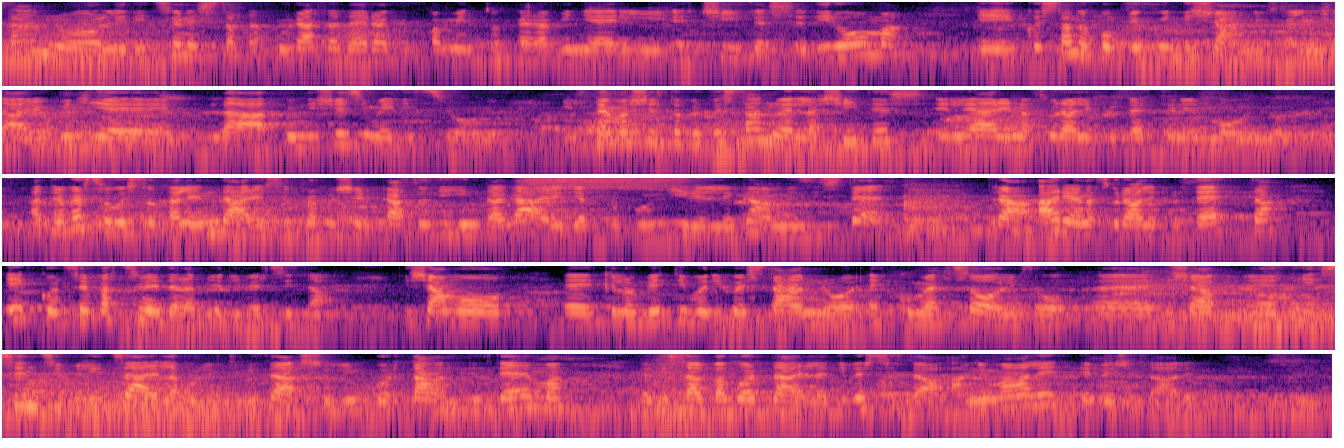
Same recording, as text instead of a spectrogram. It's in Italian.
Quest'anno l'edizione è stata curata dal raggruppamento Carabinieri e CITES di Roma e quest'anno compie 15 anni il calendario, quindi è la quindicesima edizione. Il tema scelto per quest'anno è la CITES e le aree naturali protette nel mondo. Attraverso questo calendario si è proprio cercato di indagare e di approfondire il legame esistente tra area naturale protetta e conservazione della biodiversità. Diciamo eh, che l'obiettivo di quest'anno è come al solito eh, diciamo, di sensibilizzare la collettività sull'importante tema di salvaguardare la diversità animale e vegetale.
